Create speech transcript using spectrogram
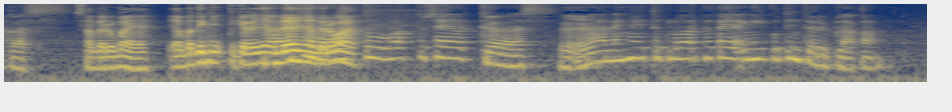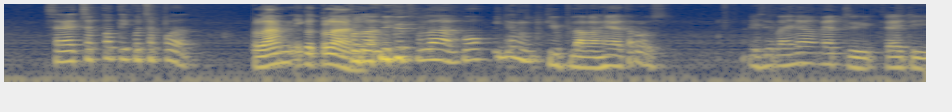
gas. sampai rumah ya? Yang penting pikirannya Nah, udah nyampe rumah? waktu waktu saya gas Heeh. anehnya itu keluarga kayak ngikutin dari belakang saya cepet ikut cepet pelan ikut pelan pelan ikut pelan pokoknya di belakang saya terus istilahnya kayak di kayak di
